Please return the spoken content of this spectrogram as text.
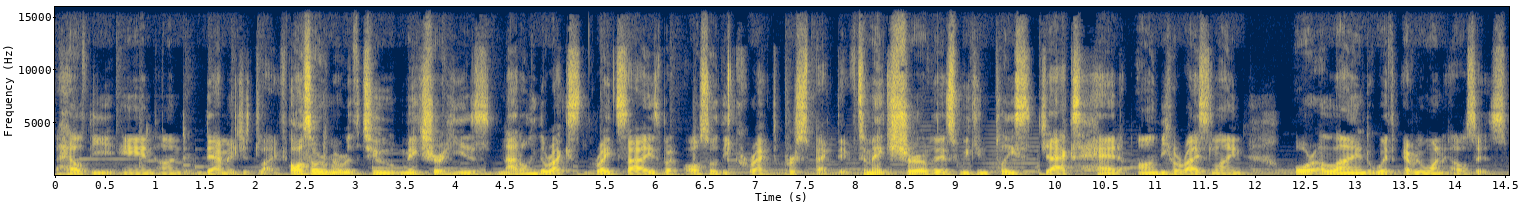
a healthy and undamaged life. Also remember to make sure he is not only the right size, but also the correct perspective. To make sure of this, we can place Jack's head on the horizon line or aligned with everyone else's.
